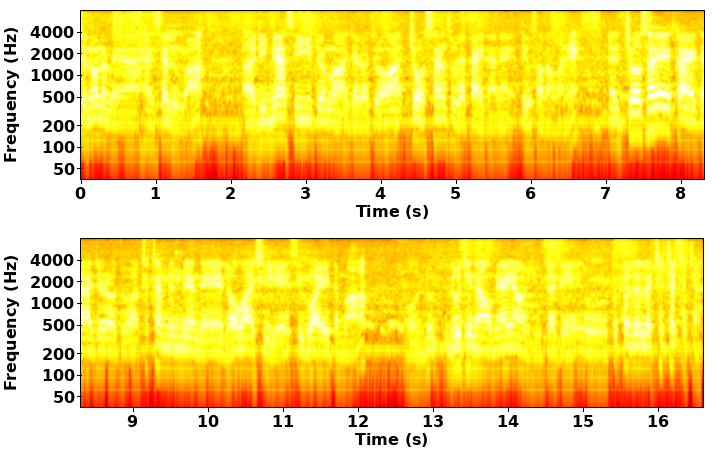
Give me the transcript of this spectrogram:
ကျွန်တော်နာမည်ကဟန်ဆက်လူပါအဲဒီမြစီအတွင်းမှာကျတော့ကျွန်တော်ကကြော်ဆန်းဆိုတဲ့ကာရက်တာနဲ့တရုပ်ဆောင်တော့ပါတယ်အဲကြော်ဆန်းရဲ့ကာရက်တာကျတော့သူကထက်ထက်မြက်မြက်နဲ့လောဘရှိတယ်စီးပွားရေးသမားဟိုလိုလိုချင်တာကိုအများရအောင်ယူတတ်တယ်ဟိုတော်တော်လက်လက်ချက်ချက်ချက်ချက်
